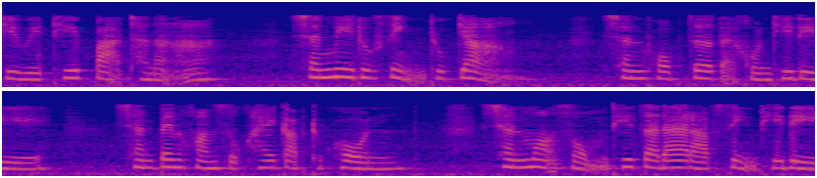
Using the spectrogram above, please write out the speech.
ชีวิตที่ปรารถนา ฉันมีทุกสิ่งทุกอย่าง ฉันพบเจอแต่คนที่ดี ฉันเป็นความสุขให้กับทุกคน ฉันเหมาะสมที่จะได้รับสิ่งที่ดี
